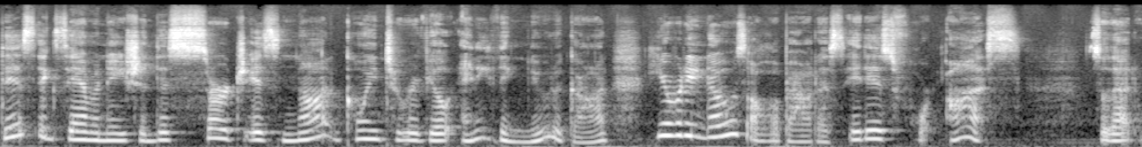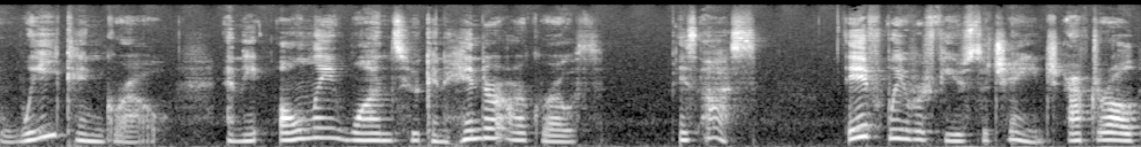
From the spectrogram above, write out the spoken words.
this examination, this search is not going to reveal anything new to God. He already knows all about us. It is for us so that we can grow. And the only ones who can hinder our growth is us if we refuse to change. After all,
